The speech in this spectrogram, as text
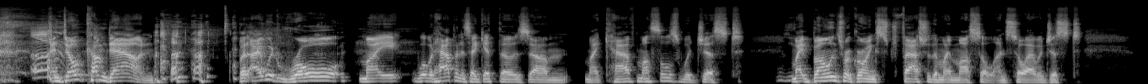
and don't come down." But I would roll my. What would happen is I get those. Um, my calf muscles would just. My bones were growing faster than my muscle, and so I would just.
